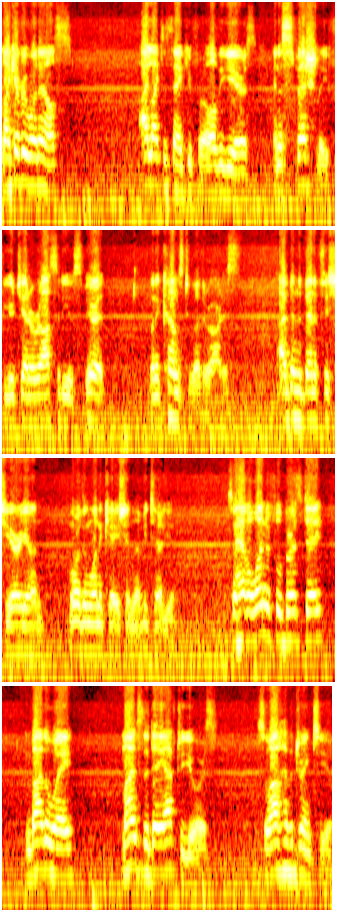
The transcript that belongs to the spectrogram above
Like everyone else, I'd like to thank you for all the years, and especially for your generosity of spirit when it comes to other artists. I've been the beneficiary on more than one occasion, let me tell you. So have a wonderful birthday. And by the way, mine's the day after yours, so I'll have a drink to you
